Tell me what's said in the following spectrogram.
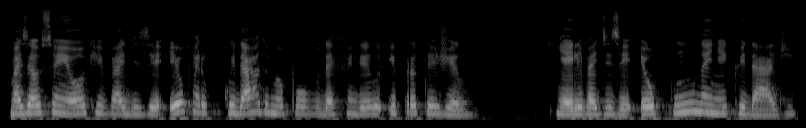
Mas é o Senhor que vai dizer: Eu quero cuidar do meu povo, defendê-lo e protegê-lo. E aí ele vai dizer: Eu puno a iniquidade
